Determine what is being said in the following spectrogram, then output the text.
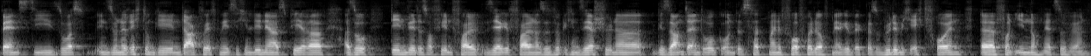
Bands, die sowas in so eine Richtung gehen, Darkwave-mäßig in Linear Aspera. Also denen wird es auf jeden Fall sehr gefallen. Also wirklich ein sehr schöner Gesamteindruck und es hat meine Vorfreude auf mehr geweckt. Also würde mich echt freuen, äh, von Ihnen noch mehr zu hören.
